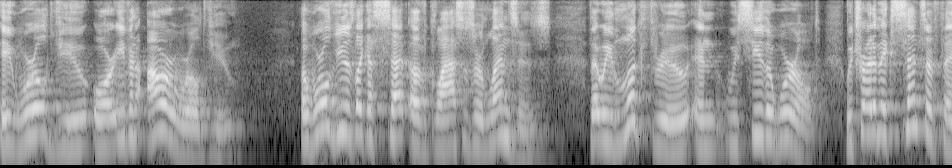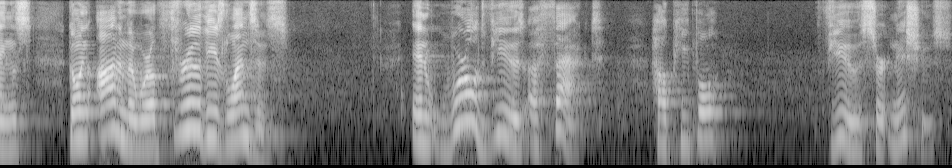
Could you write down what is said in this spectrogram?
a worldview or even our worldview. A worldview is like a set of glasses or lenses that we look through and we see the world. We try to make sense of things going on in the world through these lenses. And worldviews affect how people view certain issues,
